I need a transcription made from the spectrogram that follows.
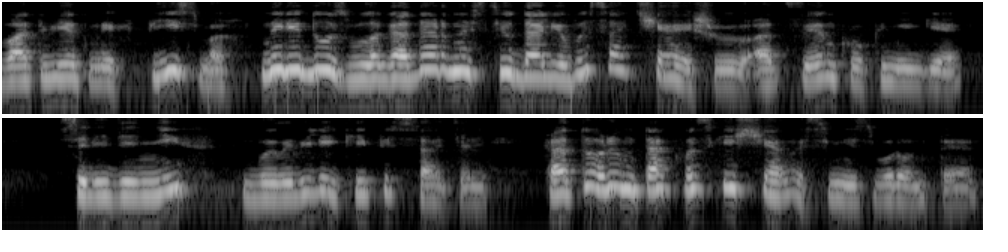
в ответных письмах наряду с благодарностью дали высочайшую оценку книге. Среди них был великий писатель, которым так восхищалась мисс Бронте.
